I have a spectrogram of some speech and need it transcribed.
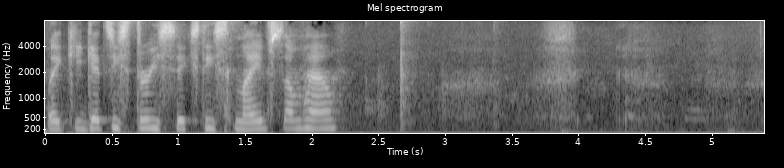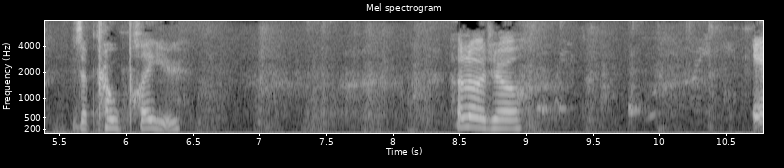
Like he gets these 360 snipes somehow. He's a pro player. Hello, Joe. Yeah,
